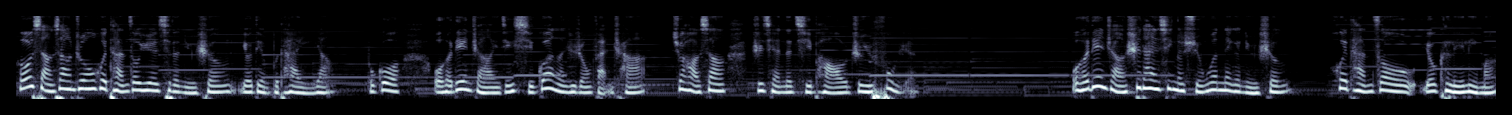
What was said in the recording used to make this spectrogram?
和我想象中会弹奏乐器的女生有点不太一样。不过我和店长已经习惯了这种反差，就好像之前的旗袍之于妇人。我和店长试探性的询问那个女生。会弹奏尤克里里吗？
